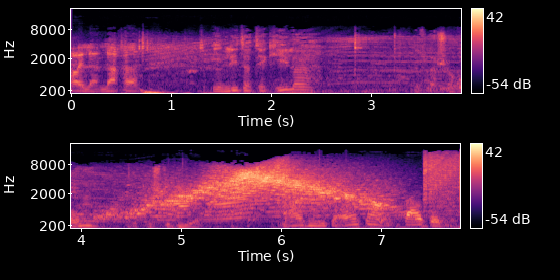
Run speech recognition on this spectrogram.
Heuler, Lacher. Ein Liter Tequila, eine Flasche Rum, eine Kiste Bier. Einen halben Liter Äther und Beides.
